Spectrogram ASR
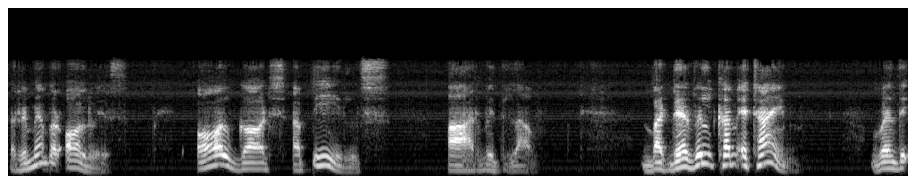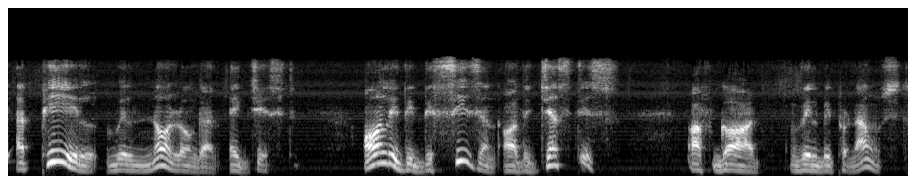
Remember always, all God's appeals are with love. But there will come a time when the appeal will no longer exist. Only the decision or the justice of God will be pronounced.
